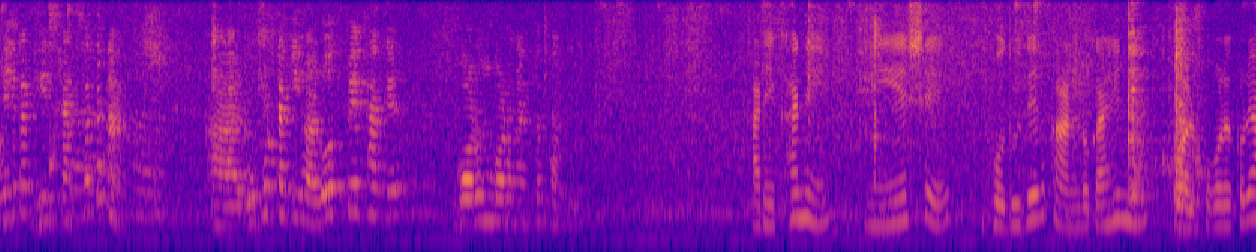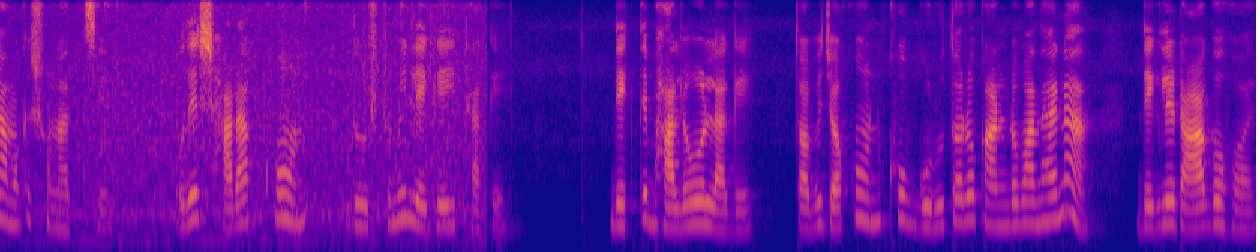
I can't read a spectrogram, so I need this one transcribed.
মেঝেটা ভেজ থাকছে না, আর উপরটা কি হয়? রোদ পেয়ে থাকে, গরম গরম একটা থাকে। আর এখানে নিয়ে এসে ভদুদের কাণ্ড কাণ্ডকাহিনী গল্প করে করে আমাকে শোনাচ্ছে। ওদের সারাক্ষণ দুষ্টুমি লেগেই থাকে। দেখতে ভালোও লাগে, তবে যখন খুব গুরুতর কাণ্ড বাঁধায় না, দেখলে রাগও হয়।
